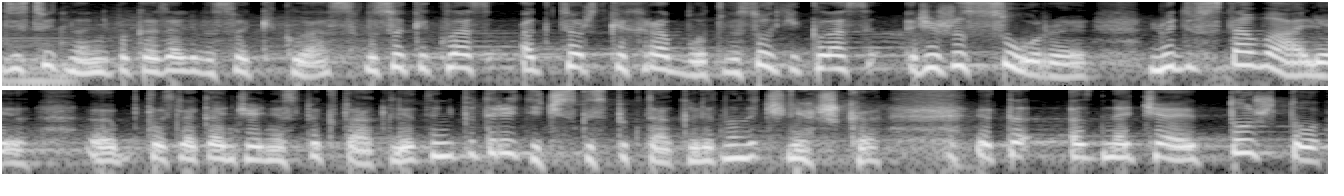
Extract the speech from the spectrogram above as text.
Действительно, они показали высокий класс. Высокий класс актерских работ, высокий класс режиссуры. Люди вставали э, после окончания спектакля. Это не патриотический спектакль, это ночлежка. Это означает то, что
